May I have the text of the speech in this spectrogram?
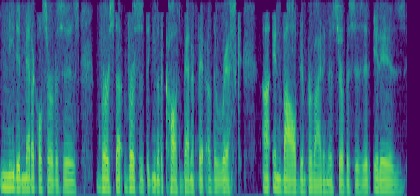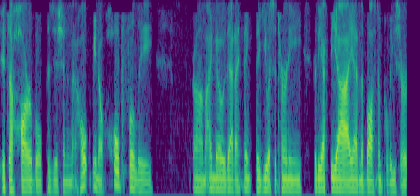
needed medical services versus the, versus the you know the cost benefit of the risk uh, involved in providing those services. It, it is it's a horrible position, and I hope you know hopefully. Um, I know that I think the U.S. Attorney or the FBI and the Boston Police are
